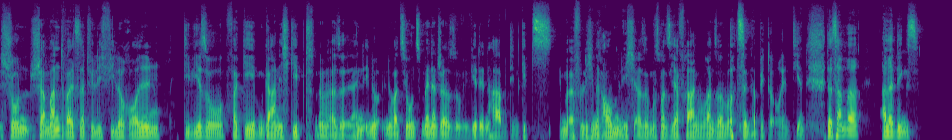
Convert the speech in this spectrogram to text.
schon charmant, weil es natürlich viele Rollen die wir so vergeben, gar nicht gibt. Ne? Also ein Innovationsmanager, so wie wir den haben, den gibt's im öffentlichen Raum nicht. Also muss man sich ja fragen, woran sollen wir uns denn da bitte orientieren? Das haben wir allerdings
